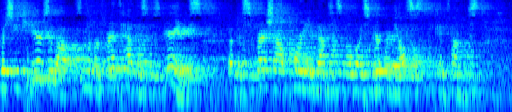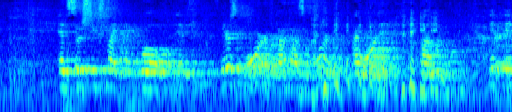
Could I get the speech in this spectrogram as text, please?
But she hears about some of her friends have this experience of this fresh outpouring of baptism of Holy Spirit where they also speak in tongues. And so she's like, well, if there's more, if God has more, I want it. Um, in, in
